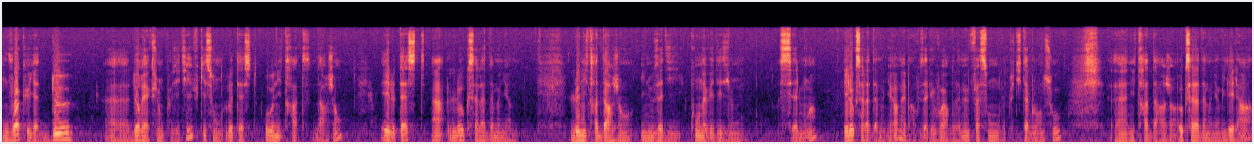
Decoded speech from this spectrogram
On voit qu'il y a deux, deux réactions positives qui sont le test au nitrate d'argent et le test à l'oxalate d'ammonium. Le nitrate d'argent, il nous a dit qu'on avait des ions Cl-, et l'oxalate d'ammonium, eh ben, vous allez voir de la même façon votre petit tableau en dessous. Euh, nitrate d'argent, oxalate d'ammonium, il est là.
